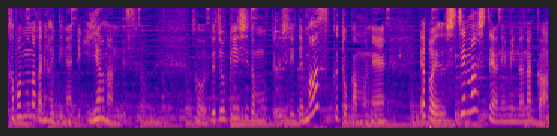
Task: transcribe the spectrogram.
カバンの中に入っていないと嫌なんですよ。そうで除菌シート持ってるしでマスクとかもねやっぱりしてましたよねみんな。なんか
